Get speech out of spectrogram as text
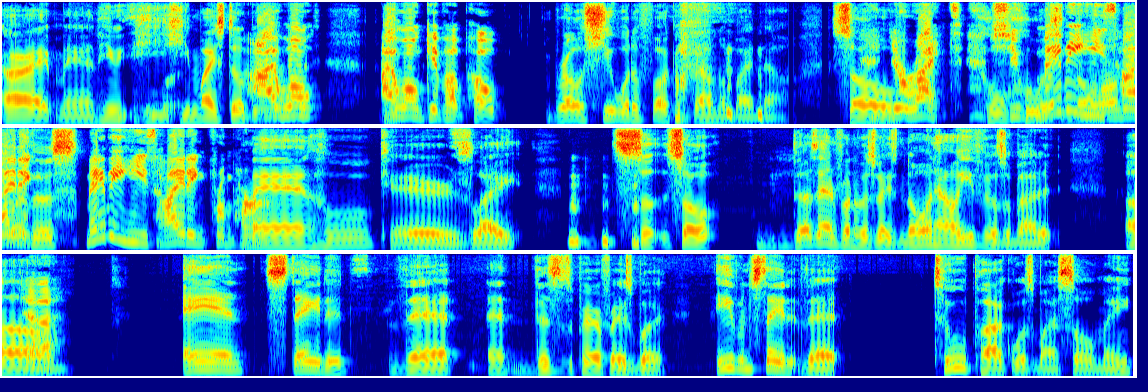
All right, man. He he he might still be. I won't. it. I won't give up hope. bro. She would have fucking found him by now. So You're right. who- She- who maybe no he's hiding. us? Maybe he's hiding from her. man, who cares? Like, so so does that in front of his face, knowing how he feels about it. Um, Yeah. and stated that, and this is a paraphrase, but even stated that Tupac was my soulmate.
